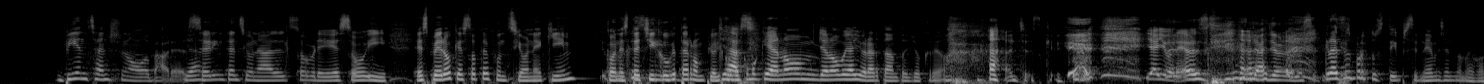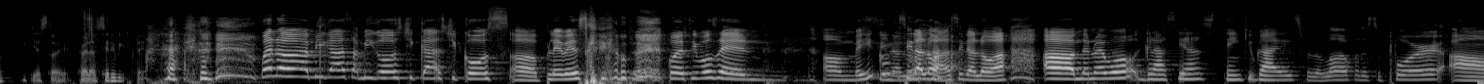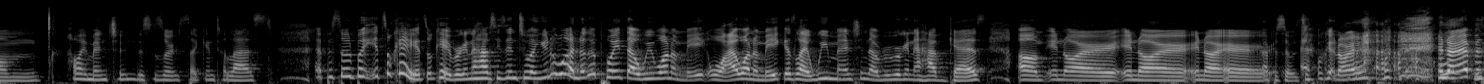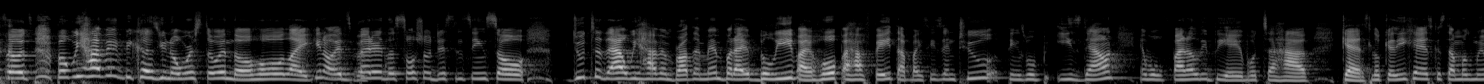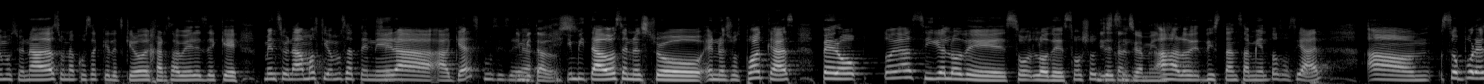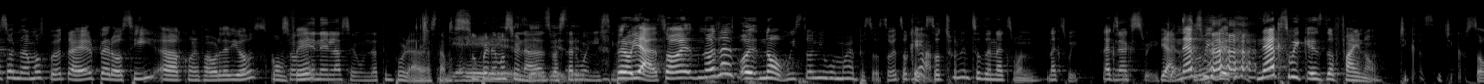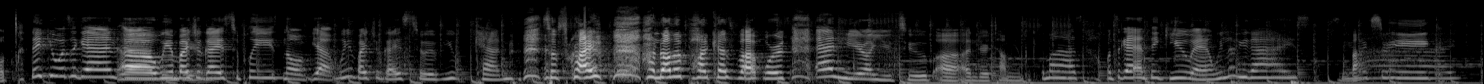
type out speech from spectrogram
be intentional about it, Yeah. ser intencional sobre eso y espero que esto te funcione, Kim, con este que chico sí. que te rompió el Ya, corazón. como que ya no, ya no voy a llorar tanto, yo creo. Ya lloré. es que- Ya lloré. Gracias por tus tips, Cindy, me siento mejor. Aquí estoy para servirte. Bueno, amigas, amigos, chicas, chicos, uh, plebes, como decimos en um, México, Sinaloa. Sinaloa, Sinaloa. Um, de nuevo, gracias. Thank you guys for the love, for the support. Um, how I mentioned, this is our second to last episode, but it's okay. It's okay. We're gonna have season two, and you know what? Another point that we want to make, well, I want to make, is like we mentioned that we were gonna have guests um in our in our in our Episodes. Okay, in our in our episodes, but we haven't because you know we're still in the whole like you know it's better the social distancing. So due to that, we haven't brought them in. But I believe, I hope, I have faith that by season two things will ease down and we'll finally be able to have guests. Lo que dije es que estamos muy emocionadas. Una cosa que les quiero dejar saber es de que mencionamos que íbamos a tener a, a guests, ¿cómo se dice? Invitados. invitados en nuestro en nuestros podcasts, pero todavía sigue lo de so- lo de social. Distanciamiento. Ajá, lo de distanciamiento social. Um, so por eso no hemos podido traer, pero sí, uh, con el favor de Dios, con So fe. viene en la segunda temporada. Estamos Yes, súper emocionadas. yes, Va a estar yes. buenísimo. Pero yeah, so it- no es la, uh, no, we still need one more episode, so it's okay. Yeah. So tune into the next one next week. Next, Next week. week, Yeah, next week. is- next week is the final, chicas y chicos. So thank you once again. Yeah, uh, we invite you. you. guys to please no, yeah, we invite you guys to if you can subscribe on other podcast platforms and here on YouTube uh, under Tell Me Un Poquito Más. Once again, thank you and we love you guys. See you next week. Bye.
